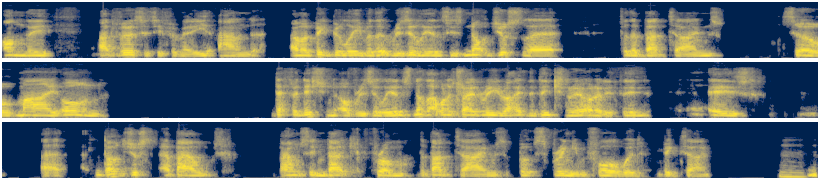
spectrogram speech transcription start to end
on the adversity for me. And I'm a big believer that resilience is not just there for the bad times. So my own definition of resilience, not that I want to try and rewrite the dictionary or anything, is uh, not just about bouncing back from the bad times, but springing forward big time. Mm.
